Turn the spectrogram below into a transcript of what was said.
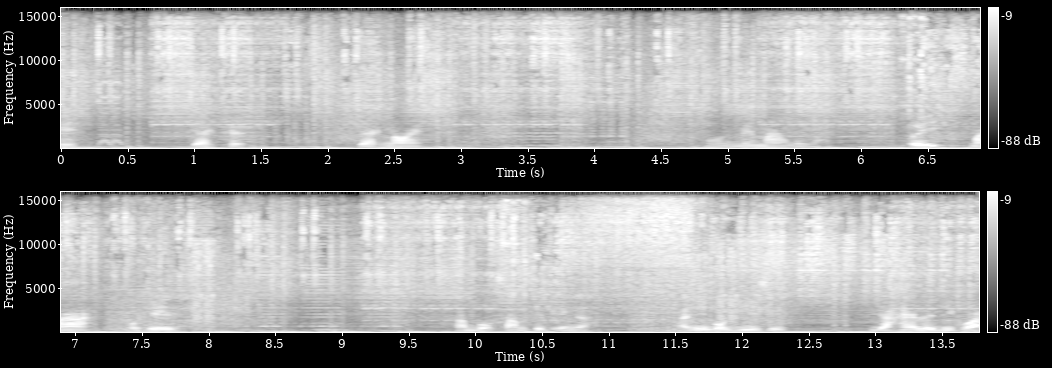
โอเคแจกเถอะแจกหน่อยโอ้ยไม่มาเลยว่ะเอ้ยมาโอเคทำบวก30เองอะอันนี้บวก20อย่าให้เลยดีกว่า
